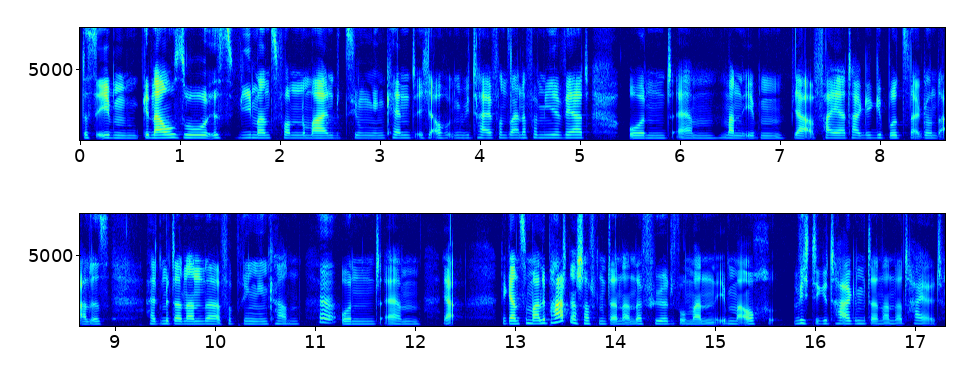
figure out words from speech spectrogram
das eben genauso ist, wie man es von normalen Beziehungen kennt, ich auch irgendwie Teil von seiner Familie werde und ähm, man eben ja Feiertage, Geburtstage und alles halt miteinander verbringen kann. Ja. Und ähm, ja, eine ganz normale Partnerschaft miteinander führt, wo man eben auch wichtige Tage miteinander teilt.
